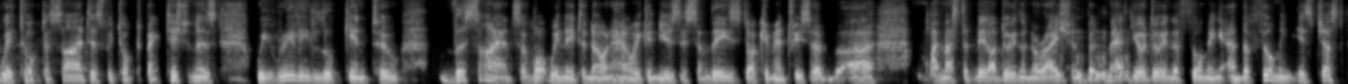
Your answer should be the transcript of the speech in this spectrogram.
we talk to scientists, we talk to practitioners, we really look into the science of what we need to know and how we can use this. And these documentaries are, uh, I must admit, I'm doing the narration, but Matt, you're doing the filming, and the filming is just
